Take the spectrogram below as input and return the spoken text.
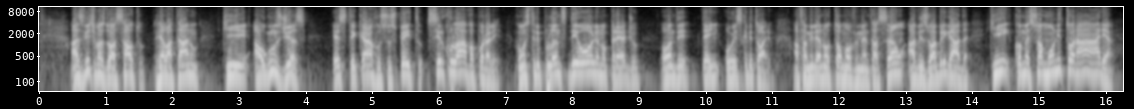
As vítimas do assalto relataram que há alguns dias este carro suspeito circulava por ali com os tripulantes de olho no prédio onde tem o escritório. A família notou a movimentação, avisou a brigada, que começou a monitorar a área.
